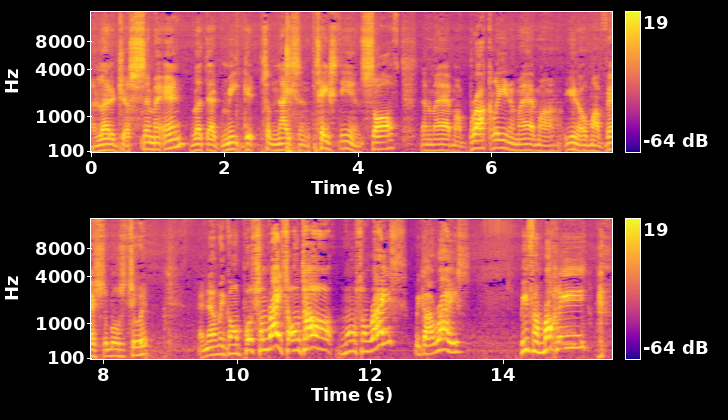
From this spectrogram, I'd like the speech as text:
And let it just simmer in. Let that meat get nice and tasty and soft. Then I'm going to add my broccoli and I'm going to add my, you know, my vegetables to it. And then we're going to put some rice on top. Want some rice? We got rice. Beef and broccoli.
